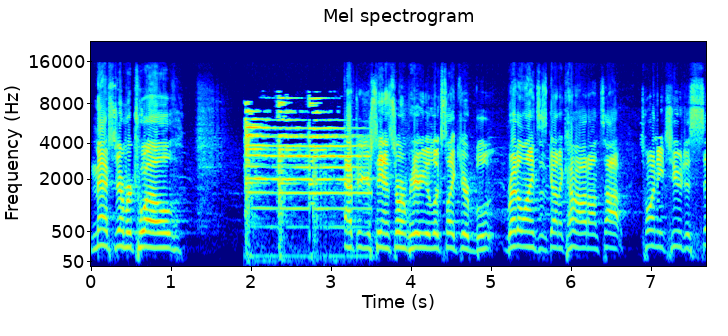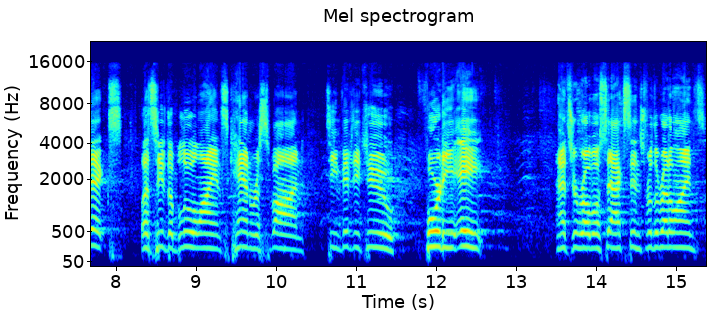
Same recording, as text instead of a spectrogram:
Match number 12. After your sandstorm period, it looks like your blue, Red Alliance is going to come out on top 22 to 6. Let's see if the Blue Alliance can respond. Team 52 48. That's your Robo Saxons for the Red Alliance.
